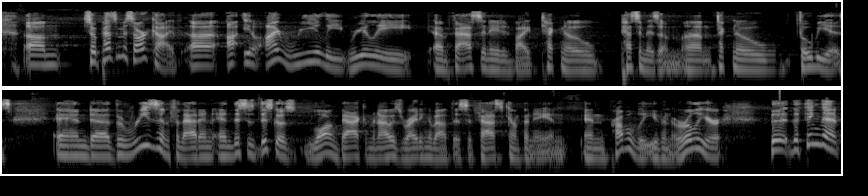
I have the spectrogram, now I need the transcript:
um, so pessimist archive. Uh, I, you know, I really, really am fascinated by techno pessimism, um, techno phobias, and uh, the reason for that, and, and this is this goes long back. I mean, I was writing about this at Fast Company, and and probably even earlier. The the thing that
